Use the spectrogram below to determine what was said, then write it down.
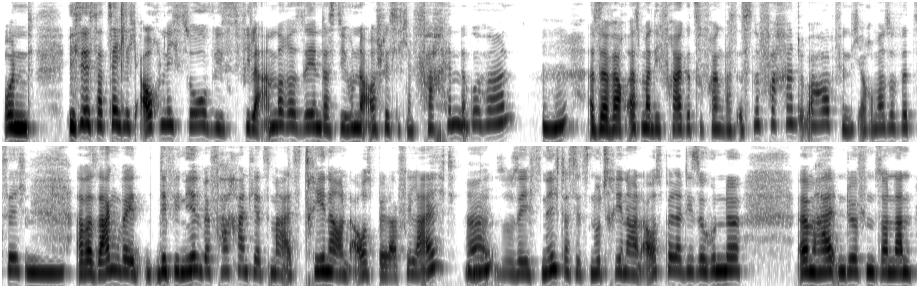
und ich sehe es tatsächlich auch nicht so, wie es viele andere sehen, dass die Hunde ausschließlich in Fachhände gehören. Mhm. Also da war auch erstmal die Frage zu fragen, was ist eine Fachhand überhaupt? Finde ich auch immer so witzig. Mhm. Aber sagen wir, definieren wir Fachhand jetzt mal als Trainer und Ausbilder vielleicht. Ja, mhm. so sehe ich es nicht, dass jetzt nur Trainer und Ausbilder diese Hunde ähm, halten dürfen, sondern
